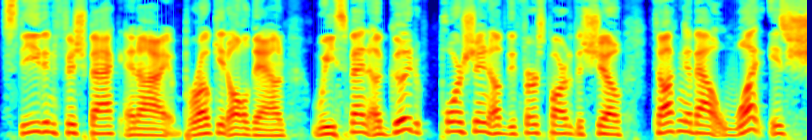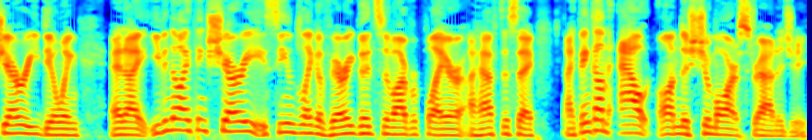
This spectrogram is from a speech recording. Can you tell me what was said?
Stephen Fishbach and I broke it all down. We spent a good portion of the first part of the show talking about what is Sherri doing. And I even though I think Sherri seems like a very good Survivor player, I have to say, I think I'm out on the Shamar strategy.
